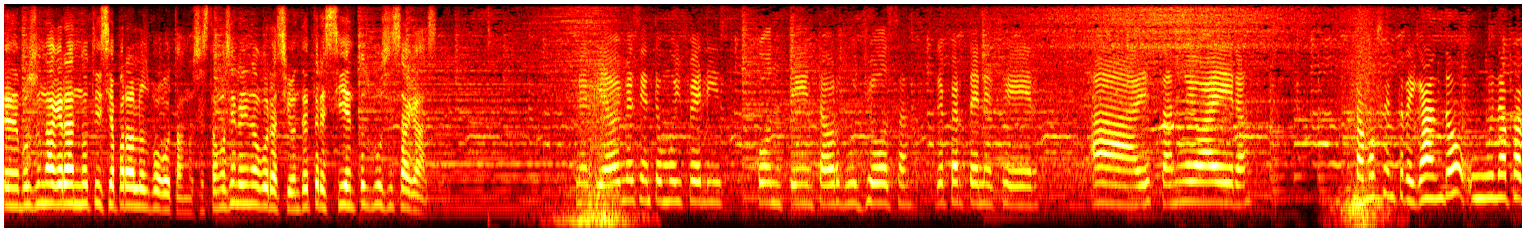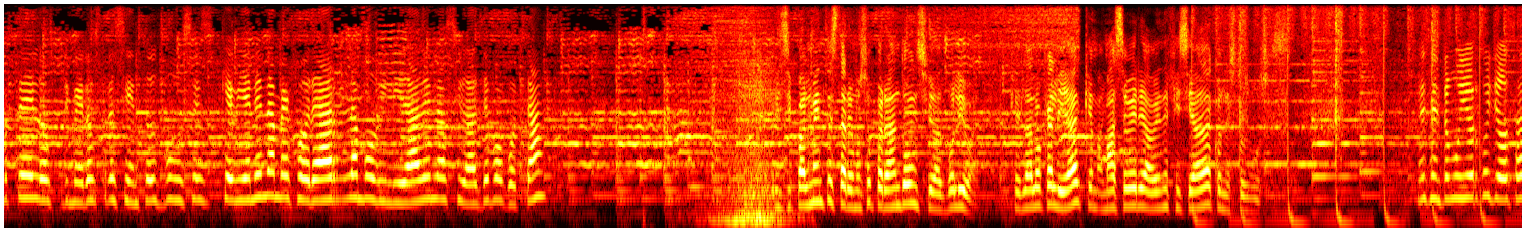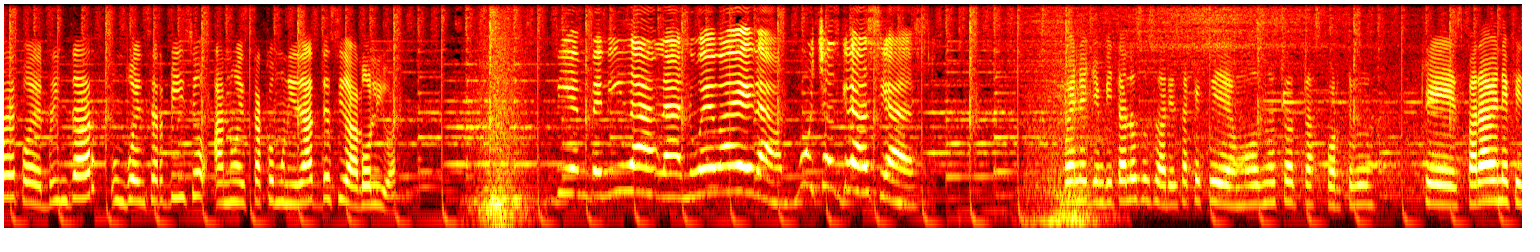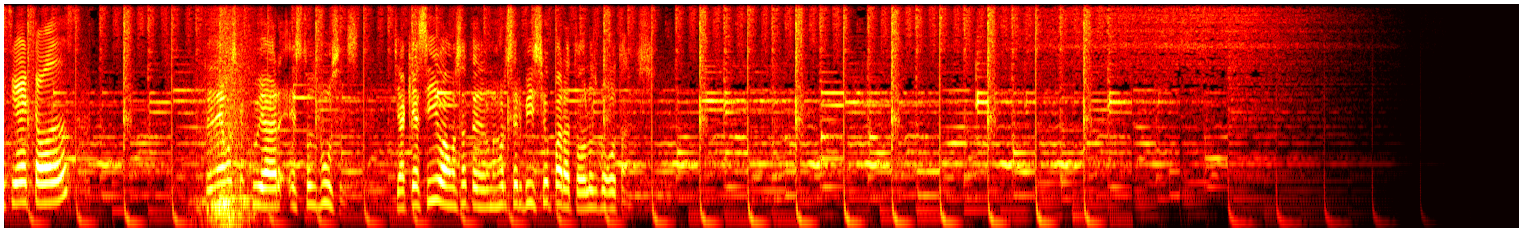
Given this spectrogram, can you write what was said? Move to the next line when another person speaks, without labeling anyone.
tenemos una gran noticia para los bogotanos. Estamos en la inauguración de 300 buses a gas.
En el día de hoy me siento muy feliz, contenta, orgullosa de pertenecer a esta nueva era.
Estamos entregando una parte de los primeros 300 buses que vienen a mejorar la movilidad en la ciudad de Bogotá.
Principalmente estaremos operando en Ciudad Bolívar, que es la localidad que más se vería beneficiada con estos buses.
Me siento muy orgullosa de poder brindar un buen servicio a nuestra comunidad de Ciudad Bolívar.
Bienvenida a la nueva era. Muchas gracias.
Bueno, yo invito a los usuarios a que cuidemos nuestro transporte que es para beneficio de todos.
Tenemos que cuidar estos buses, ya que así vamos a tener un mejor servicio para todos los bogotanos.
